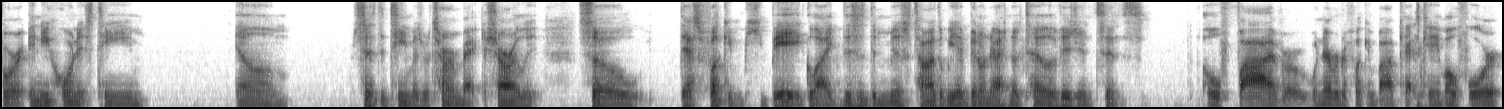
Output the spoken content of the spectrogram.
for any Hornets team um since the team has returned back to Charlotte. So that's fucking big. Like this is the most time that we have been on national television since 05 or whenever the fucking Bobcats came 04.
